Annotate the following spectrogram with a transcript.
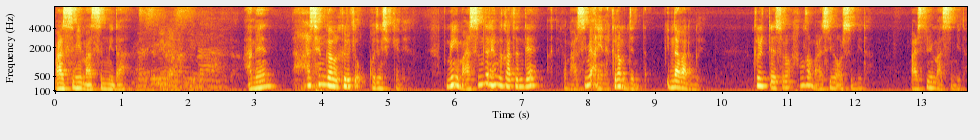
말씀이 맞습니다. 아멘. 할 생각을 그렇게 고정시켜야 돼요. 분명히 말씀대로 한 것 같은데 말씀이 아니네. 그러면 이제 빗나가는 거예요. 그럴 때일수록 항상 말씀이 옳습니다. 말씀이 맞습니다.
